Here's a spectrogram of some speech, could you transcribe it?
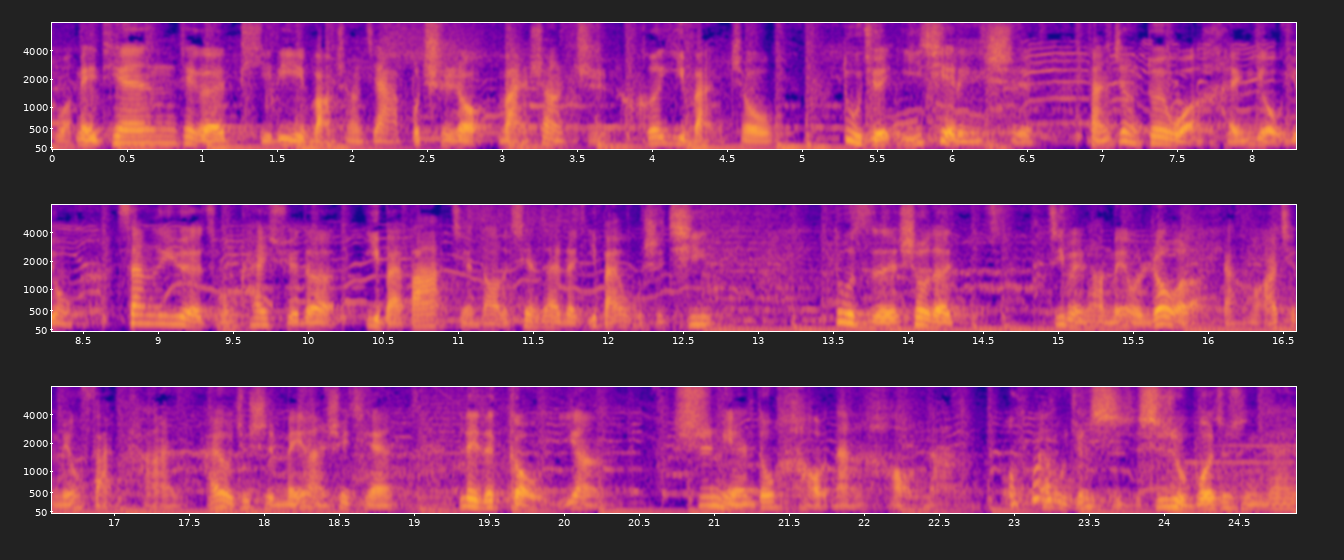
坐，每天这个体力往上加，不吃肉，晚上只喝一碗粥，杜绝一切零食，反正对我很有用。三个月从开学的一百八减到了现在的一百五十七，肚子瘦的。”基本上没有肉了，然后而且没有反弹，还有就是每晚睡前累得狗一样，失眠都好难好难。哎，我觉得史史主播就是应该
